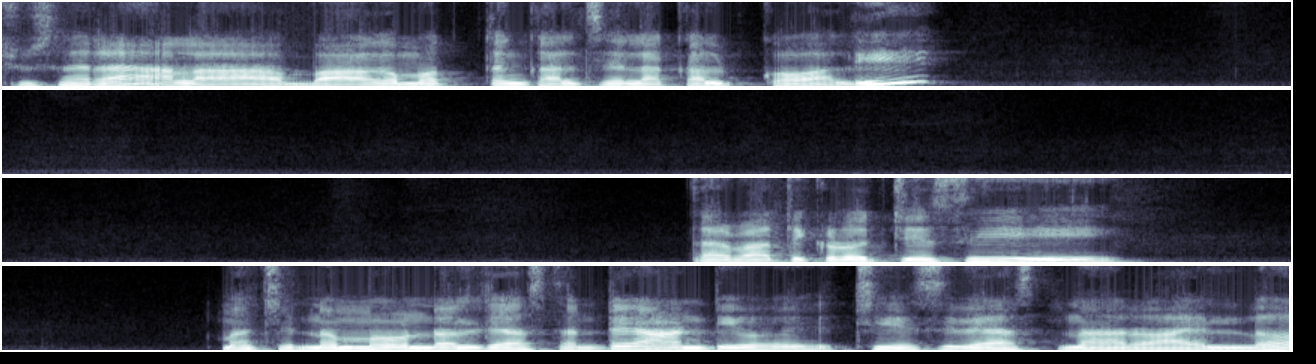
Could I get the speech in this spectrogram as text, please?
చూసారా అలా బాగా మొత్తం కలిసేలా కలుపుకోవాలి. తర్వాత ఇక్కడ వచ్చేసి మా చిన్నమ్మ ఉండలు చేస్తుంటే ఆంటీ చేసి వేస్తున్నారు ఆయిల్లో.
